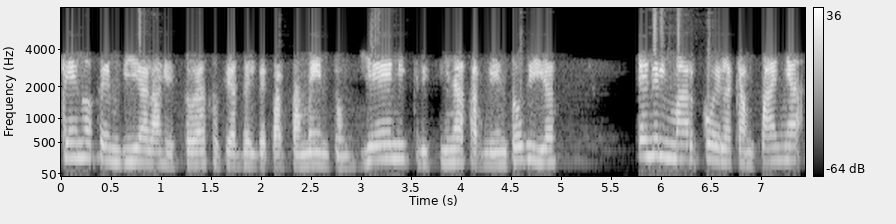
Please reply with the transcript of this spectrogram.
que nos envía la gestora social del departamento, Jenny Cristina Sarmiento Díaz, en el marco de la campaña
